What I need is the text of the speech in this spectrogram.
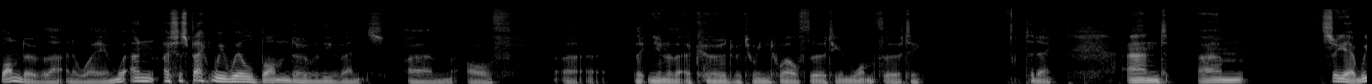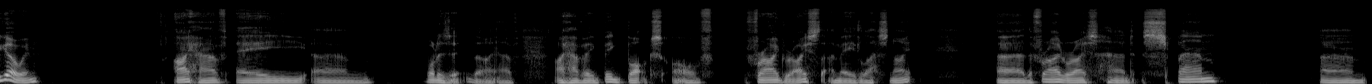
bond over that in a way, and and I suspect we will bond over the events um, of uh, that you know that occurred between twelve thirty and one thirty today. And um, so, yeah, we go in. I have a. Um, what is it that I have? I have a big box of fried rice that I made last night. Uh, the fried rice had spam, um,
